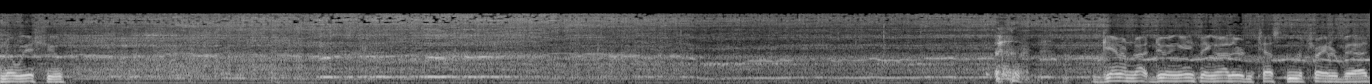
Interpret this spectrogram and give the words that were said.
No issue. Again, I'm not doing anything other than testing the trailer bed.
